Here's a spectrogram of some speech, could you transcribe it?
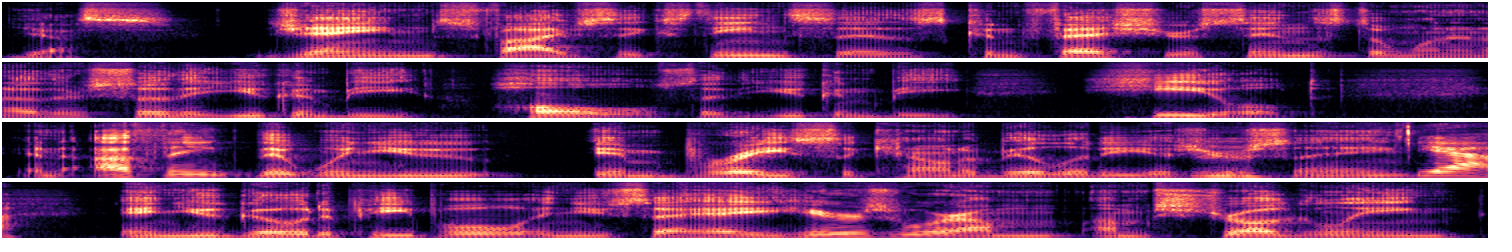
Yes. James 5:16 says confess your sins to one another so that you can be whole so that you can be healed. And I think that when you embrace accountability as you're mm. saying yeah. and you go to people and you say, "Hey, here's where I'm I'm struggling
